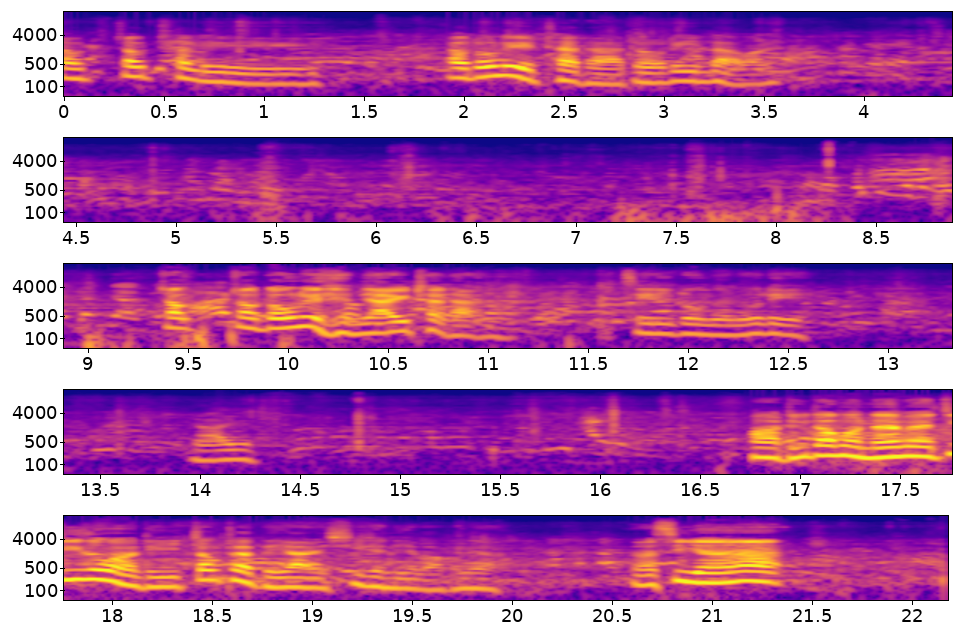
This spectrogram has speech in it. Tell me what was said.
ချောက်ချောက်ထက်လေးချောက်တုံးလေးထပ်တာတော်တော်လေးလှပါလေချောက်ချောက်တုံးလေးအများကြီးထပ်တာစီဒီပုံစံမျိုးလေးအများကြီးဟာဒီတော့မှနာမည်အကြီးဆုံးကဒီကြောက်ထက်ဘေးရရှိတဲ့နေရာပါခင်ဗျာအဲစီရန်က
